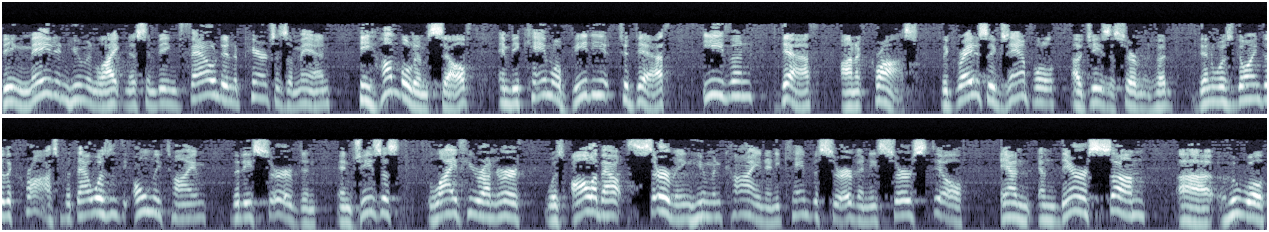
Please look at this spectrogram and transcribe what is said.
being made in human likeness, and being found in appearance as a man, he humbled himself and became obedient to death, even death on a cross. The greatest example of Jesus' servanthood then was going to the cross. But that wasn't the only time that he served. And, and Jesus' life here on earth was all about serving humankind. And he came to serve, and he serves still. And, and there are some uh, who, will,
